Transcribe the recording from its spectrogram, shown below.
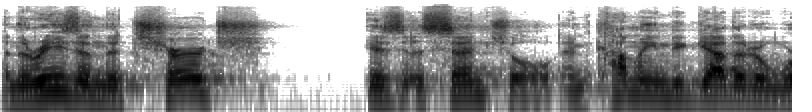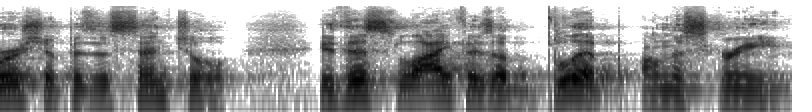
And the reason the church is essential and coming together to worship is essential is this life is a blip on the screen.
